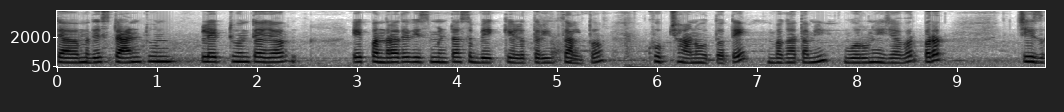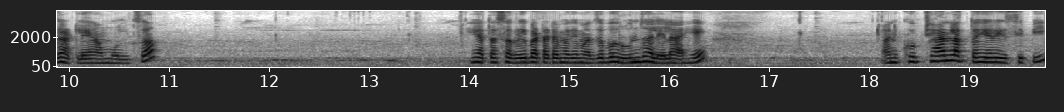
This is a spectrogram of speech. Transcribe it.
त्यामध्ये स्टँड ठेवून प्लेट ठेवून त्याच्यावर एक पंधरा ते वीस मिनटं असं बेक केलं तरी चालतं. खूप छान होतं ते. बघा आता मी वरून ह्याच्यावर परत चीज घातलं आहे अमूलचं. हे आता सगळी बटाट्यामध्ये माझं भरून झालेलं आहे. आणि खूप छान लागतं हे रेसिपी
